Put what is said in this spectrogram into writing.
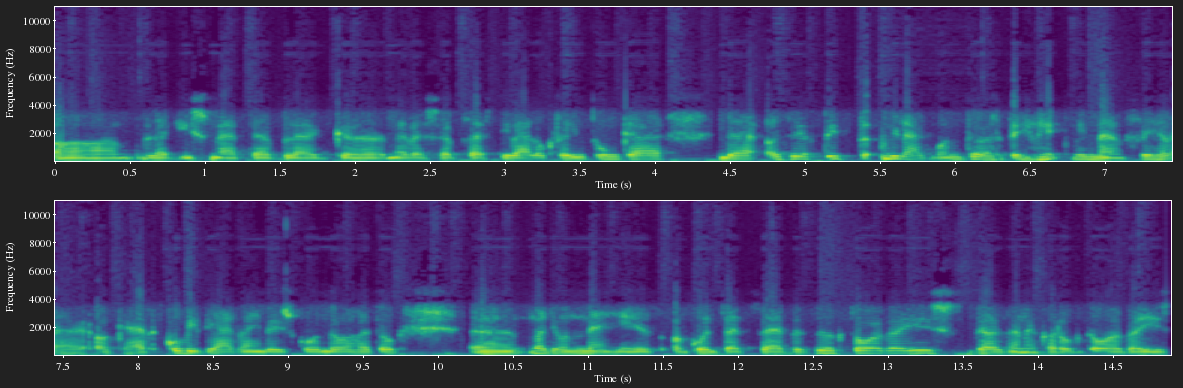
a legismertebb, legnevesebb fesztiválokra jutunk el, de azért itt világban történik mindenféle, akár Covid járványra is gondolhatok, nagyon nehéz a koncertszervezők dolga is, de a zenekarok dolga is.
